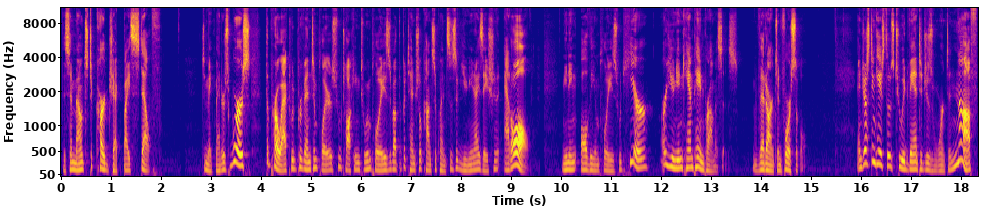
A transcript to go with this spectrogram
This amounts to card check by stealth. To make matters worse, the PRO Act would prevent employers from talking to employees about the potential consequences of unionization at all, meaning all the employees would hear are union campaign promises that aren't enforceable. And just in case those two advantages weren't enough,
